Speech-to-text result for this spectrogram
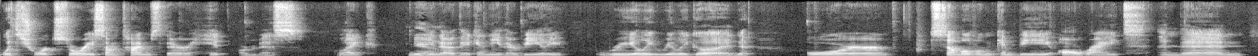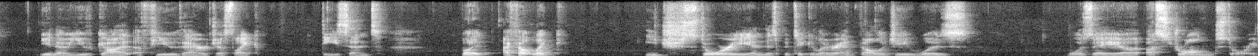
with short stories sometimes they're hit or miss. Like Yeah. you know, they can either be really, really good or some of them can be all right. And then, you know, you've got a few that are just like decent. But I felt like each story in this particular anthology was was a a, a strong story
